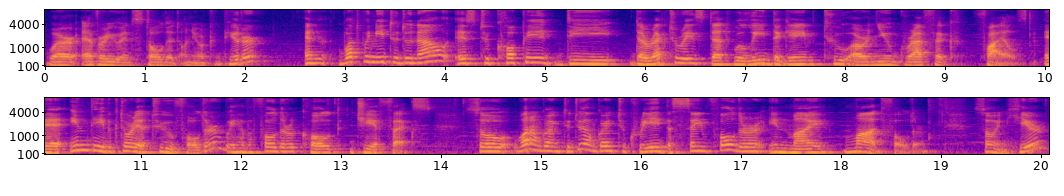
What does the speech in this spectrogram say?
wherever you installed it on your computer. And what we need to do now is to copy the directories that will lead the game to our new graphic files. Uh, in the Victoria 2 folder, we have a folder called GFX. So what I'm going to do, I'm going to create the same folder in my mod folder. So in here,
